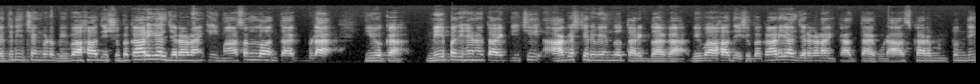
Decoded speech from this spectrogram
ప్రతినిత్యం కూడా వివాహాది శుభకార్యాలు జరగడానికి ఈ మాసంలో అంతా కూడా ఈ యొక్క మే పదిహేనో తారీఖు నుంచి ఆగస్టు ఇరవై ఎనిమిదో తారీఖు దాకా వివాహాది శుభకార్యాలు జరగడానికి అంతా కూడా ఆస్కారం ఉంటుంది.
